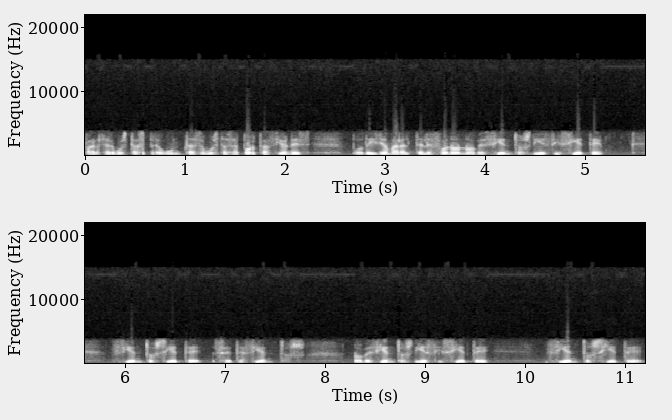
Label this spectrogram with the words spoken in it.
para hacer vuestras preguntas o vuestras aportaciones, podéis llamar al teléfono 917 107 700. 917 107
